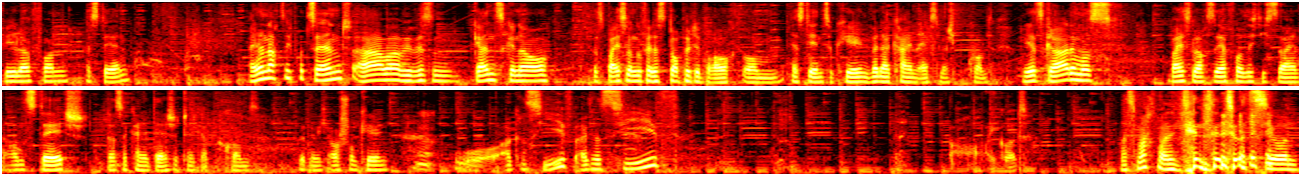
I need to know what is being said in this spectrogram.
Fehler von SDN. 81%, aber wir wissen ganz genau, dass Beißel ungefähr das Doppelte braucht, um SDN zu killen, wenn er keinen F-Smash bekommt. Und jetzt gerade muss Beißel auch sehr vorsichtig sein on stage, dass er keine Dash Attack abbekommt. Wird nämlich auch schon killen. Ja. Oh, aggressiv, aggressiv. Oh mein Gott. Was macht man in den Situationen?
